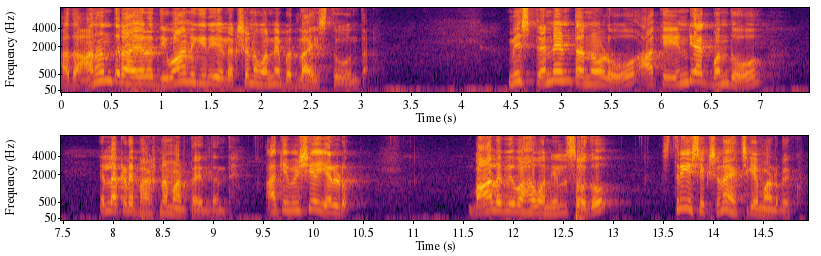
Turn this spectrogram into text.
ಅದು ಆನಂದರಾಯರ ದಿವಾನಗಿರಿಯ ಲಕ್ಷಣವನ್ನೇ ಬದಲಾಯಿಸ್ತು ಅಂತ. ಮಿಸ್ ಟೆನೆಂಟ್ ಅನ್ನೋಳು ಆಕೆ ಇಂಡಿಯಾಗೆ ಬಂದು ಎಲ್ಲ ಕಡೆ ಭಾಷಣ ಮಾಡ್ತಾ ಇದ್ದಂತೆ. ಆಕೆ ವಿಷಯ ಎರಡು. ಬಾಲ ವಿವಾಹವನ್ನು ನಿಲ್ಲಿಸೋದು, ಸ್ತ್ರೀ ಶಿಕ್ಷಣ ಹೆಚ್ಚಿಗೆ ಮಾಡಬೇಕು.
